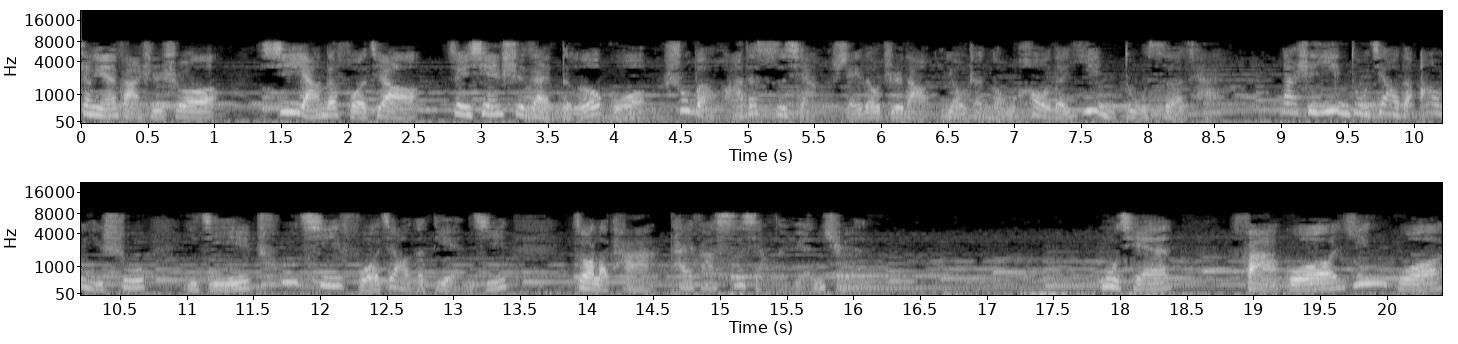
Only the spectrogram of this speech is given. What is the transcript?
圣严法师说。西洋的佛教最先是在德国，叔本华的思想谁都知道有着浓厚的印度色彩，那是印度教的奥义书以及初期佛教的典籍，做了他开发思想的源泉。目前，法国、英国、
